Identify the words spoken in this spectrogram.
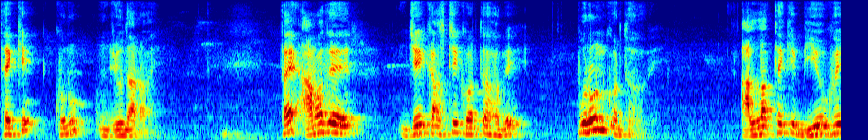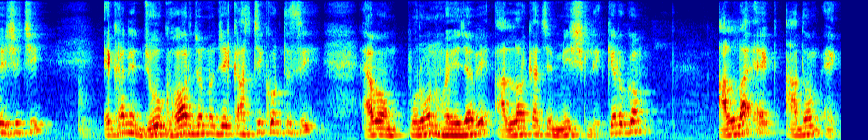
থেকে কোনো জুদা নয়। তাই আমাদের যে কাজটি করতে হবে, পূরণ করতে হবে। আল্লাহ থেকে বিয়োগ হয়ে এসেছি, এখানে যোগ হওয়ার জন্য যে কাজটি করতেছি এবং পূরণ হয়ে যাবে আল্লাহর কাছে মিশলে। কীরকম? আল্লাহ এক, আদম এক,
